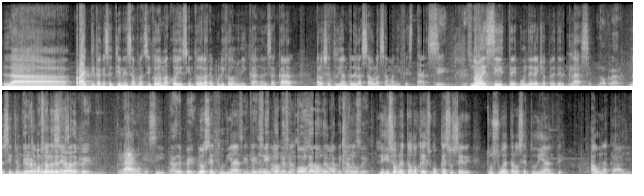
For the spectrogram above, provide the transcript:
la práctica que se tiene en San Francisco de Macorís y en toda la República Dominicana de sacar a los estudiantes de las aulas a manifestarse. Sí. No existe un derecho a perder clase. No, claro. No existe un el derecho a perder responsable de eso es. ADP. Claro que sí. ADP. Los estudiantes. Así no que cito que se ponga donde el capitán lo ve. Y sobre todo, ¿qué, ¿qué sucede? Tú sueltas a los estudiantes a una calle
